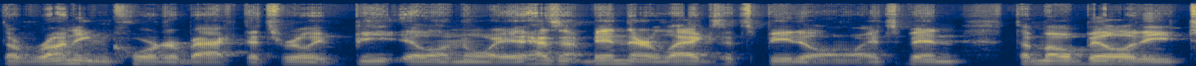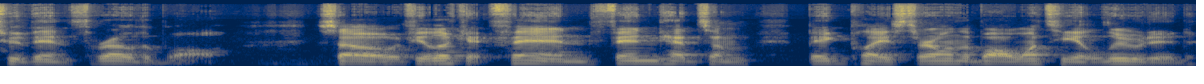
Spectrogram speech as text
the running quarterback that's really beat Illinois. It hasn't been their legs that's beat Illinois. It's been the mobility to then throw the ball. So if you look at Finn, Finn had some big plays throwing the ball once he eluded.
